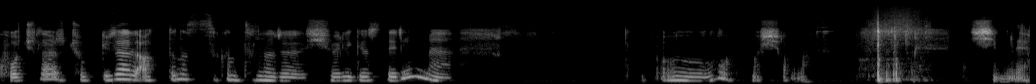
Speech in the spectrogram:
Koçlar çok güzel attınız sıkıntıları. Şöyle göstereyim mi? Oo, maşallah. Şimdi.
